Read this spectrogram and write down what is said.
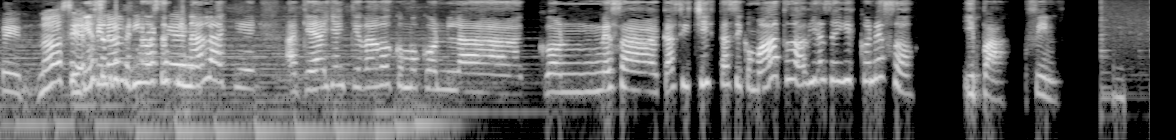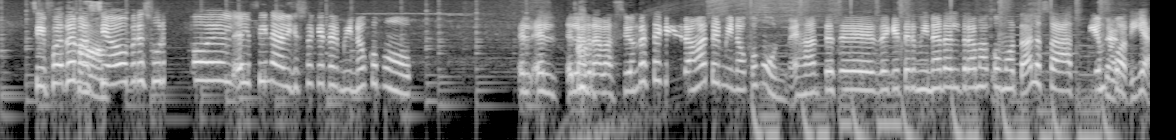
Sí, no, sí, hubiese preferido ese final a que, a que hayan quedado como con la, con esa casi chista, así como, ah, todavía seguís con eso. Y pa, fin. Sí, fue demasiado apresurado el, el final, y eso que terminó como el, el, la grabación de este drama terminó como un mes antes de, que terminara el drama como tal, o sea, tiempo había.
